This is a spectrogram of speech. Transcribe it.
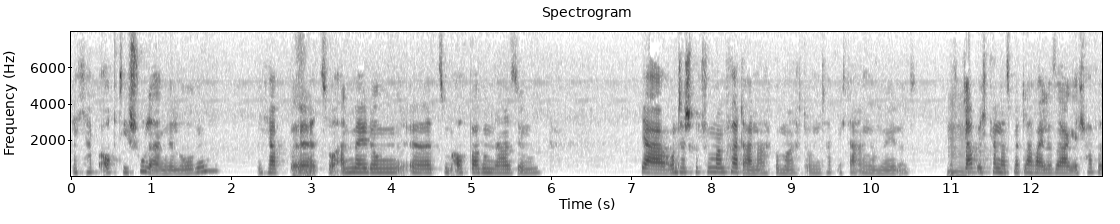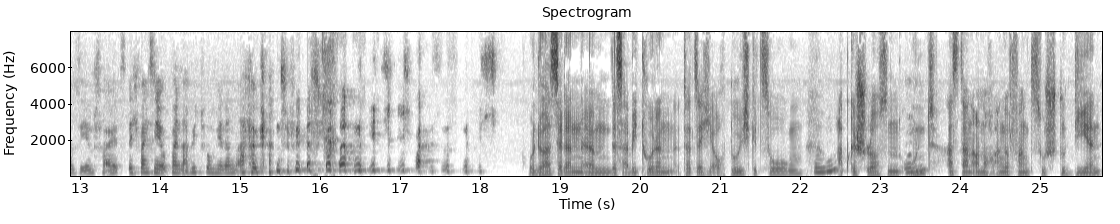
ich habe auch die Schule angelogen. Ich habe äh, zur Anmeldung äh, zum Aufbaugymnasium ja Unterschrift von meinem Vater nachgemacht und habe mich da angemeldet. Ich glaube, ich kann das mittlerweile sagen. Ich hoffe es jedenfalls. Ich weiß nicht, ob mein Abitur mir dann aberkannt wird oder nicht. Ich weiß es nicht. Und du hast ja dann ähm, das Abitur dann tatsächlich auch durchgezogen, mhm. abgeschlossen mhm. und hast dann auch noch angefangen zu studieren.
